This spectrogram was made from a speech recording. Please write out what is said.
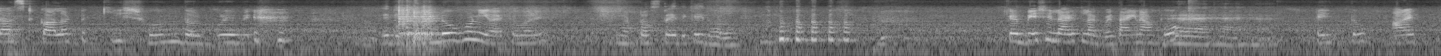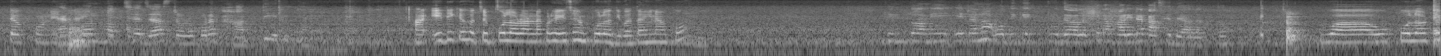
জাস্ট কালারটা কি সুন্দর গ্রেভি এদিকে। লোভনীয় একেবারে। তোমার টসটা এদিকেই ধরো। বেশি লাইট লাগবে তাই না আপু? হ্যাঁ হ্যাঁ হ্যাঁ। এই তো আরেকটা ফোনে এখন হচ্ছে জাস্ট ওর উপরে ভাত দিয়ে দিব। আর এদিকে হচ্ছে পোলাও রান্না করে গেছে আমি পোলাও দিবা তাই না আপু? কিন্তু আমি এটা না ওদিকে একটু দেওয়া লাগতো হাঁড়িটা কাছে দেওয়া লাগতো। ওয়াও পোলাওটা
